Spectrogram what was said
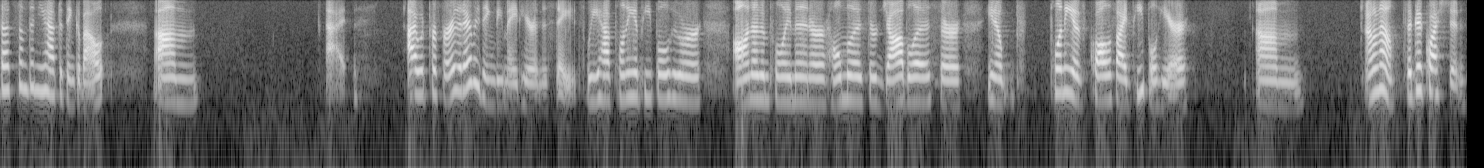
that's something you have to think about. Um, I I would prefer that everything be made here in the states. We have plenty of people who are on unemployment or homeless or jobless or you know plenty of qualified people here. Um, I don't know. It's a good question.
